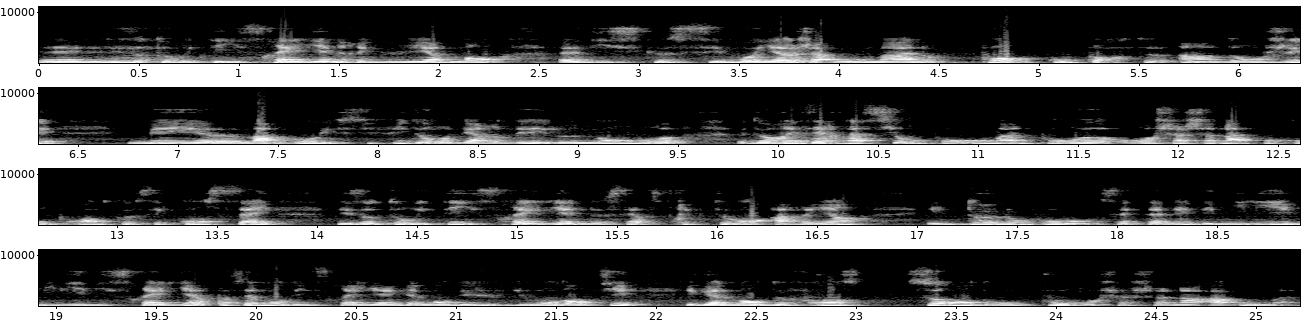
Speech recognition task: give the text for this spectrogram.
les autorités israéliennes régulièrement euh, disent que ces voyages à Ouman comportent un danger. Mais Margot, il suffit de regarder le nombre de réservations pour Ouman, pour Rosh Hashanah, pour comprendre que ces conseils des autorités israéliennes ne servent strictement à rien. Et de nouveau, cette année, des milliers et milliers d'Israéliens, pas seulement d'Israéliens, également des Juifs du monde entier, également de France, se rendront pour Rosh Hashanah à Ouman.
